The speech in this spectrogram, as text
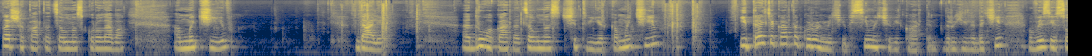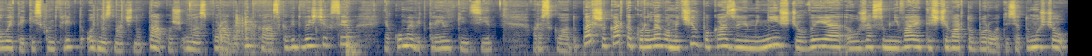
Перша карта це у нас королева мечів. Далі. е, Друга карта це у нас четвірка мечів. І третя карта король мечів. Всі мечові карти. Дорогі глядачі, ви з'ясовуєте якийсь конфлікт однозначно. Також у нас порада підказка від вищих сил, яку ми відкриємо в кінці розкладу. Перша карта королева мечів показує мені, що ви вже сумніваєтесь, чи варто боротися, тому що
